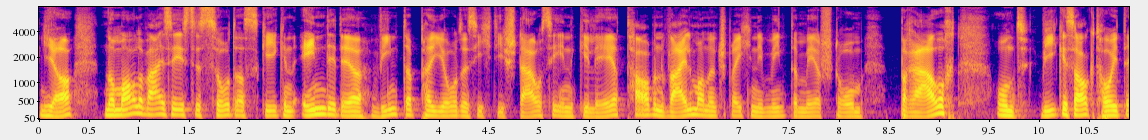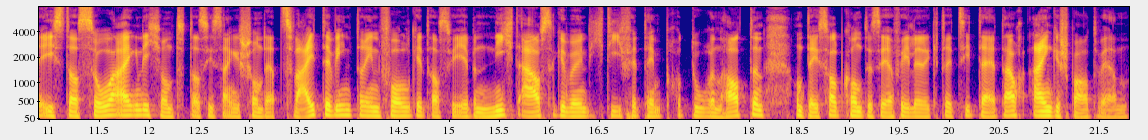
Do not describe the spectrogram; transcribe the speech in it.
Ja, normalerweise ist es so, dass gegen Ende der Winterperiode sich die Stauseen geleert haben, weil man entsprechend im Winter mehr Strom braucht. Und wie gesagt, heute ist das so eigentlich, und das ist eigentlich schon der zweite Winter in Folge, dass wir eben nicht außergewöhnlich tiefe Temperaturen hatten und deshalb konnte sehr viel Elektrizität auch eingespart werden.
